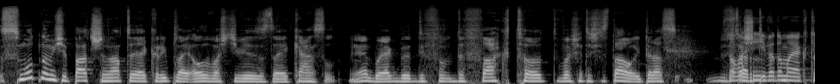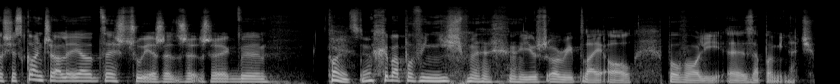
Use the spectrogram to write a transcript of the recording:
smutno mi się patrzy na to, jak Reply All właściwie zostaje cancelled, nie? Bo jakby de, de facto właśnie to się stało i teraz... No właśnie nie wiadomo, jak to się skończy, ale ja też czuję, że, że, że jakby Koniec, nie? Chyba powinniśmy już o Reply All powoli e, zapominać.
